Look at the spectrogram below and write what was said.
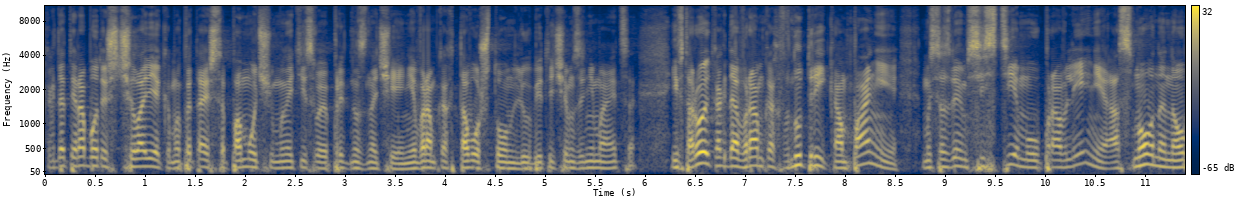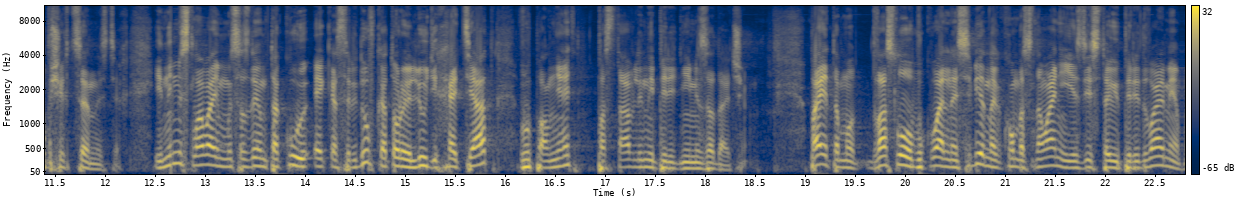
Когда ты работаешь с человеком и пытаешься помочь ему найти свое предназначение в рамках того, что он любит и чем занимается. И второе, когда в рамках внутри компании мы создаем систему управления, основанную на общих ценностях. Иными словами, мы создаем такую экосреду, в которой люди хотят выполнять поставленные перед ними задачи. Поэтому два слова буквально о себе, на каком основании я здесь стою перед вами.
